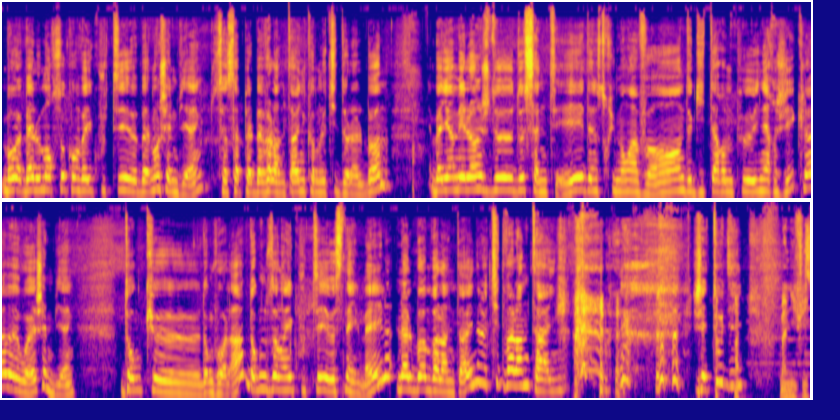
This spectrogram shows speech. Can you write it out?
Bon, ben, le morceau qu'on va écouter, euh, ben, moi j'aime bien. Ça s'appelle ben, Valentine, comme le titre de l'album. Ben, Il y a un mélange de, de synthé, d'instruments avant, de guitare un peu énergique. Là, ben, ouais, j'aime bien. Donc, euh, donc voilà, donc nous allons écouter euh, Snail Mail, l'album Valentine, le titre Valentine. J'ai tout dit. Magnifique.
